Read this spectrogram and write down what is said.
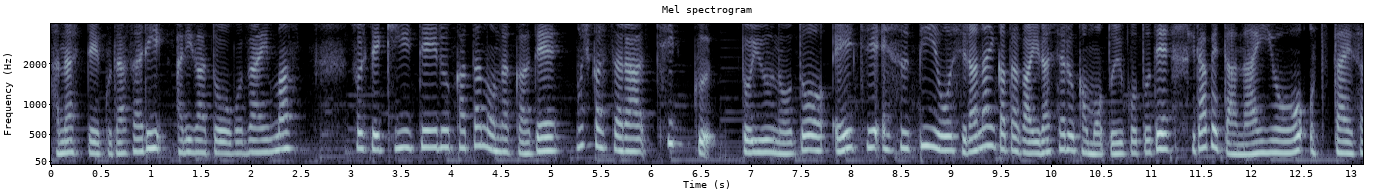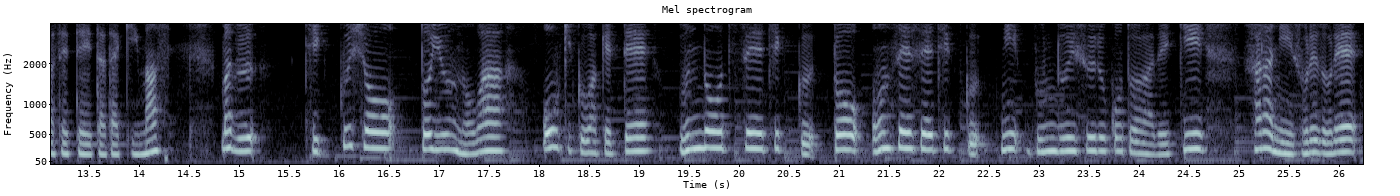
話してくださりありがとうございます。そして聞いている方の中でもしかしたらチックというのと HSP を知らない方がいらっしゃるかもということで調べた内容をお伝えさせていただきます。まず、チック症というのは大きく分けて運動性チックと音声性チックに分類することができさらにそれぞれ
